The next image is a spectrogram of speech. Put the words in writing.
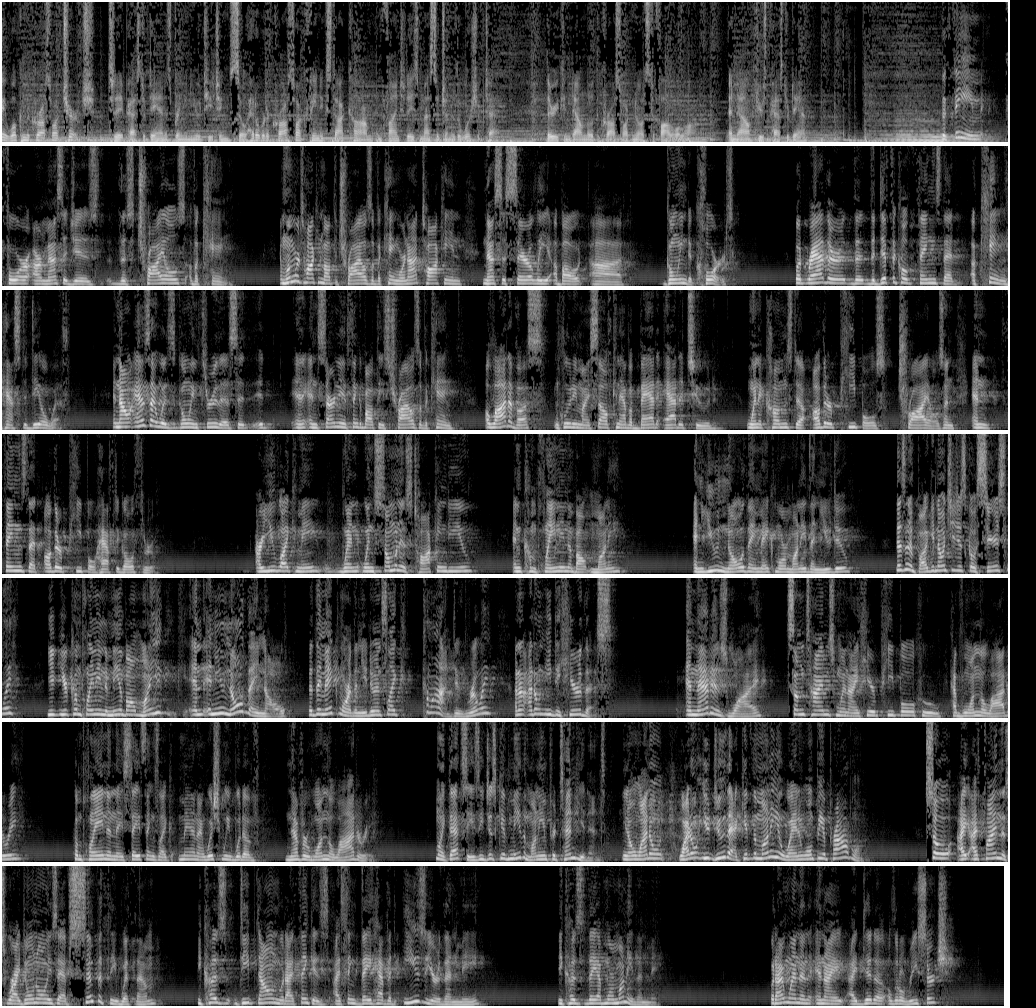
Hey, welcome to Crosswalk Church. Today, Pastor Dan is bringing you a teaching, so head over to crosswalkphoenix.com and find today's message under the Worship tab. There you can download the Crosswalk notes to follow along. And now, here's Pastor Dan. The theme for our message is the trials of a king. And when we're talking about the trials of a king, we're not talking necessarily about uh, going to court but rather the, the difficult things that a king has to deal with. And now, as I was going through this it, it, and, and starting to think about these trials of a king, a lot of us, including myself, can have a bad attitude when it comes to other people's trials and, and things that other people have to go through. Are you like me? When, when someone is talking to you and complaining about money, and you know they make more money than you do? Doesn't it bug you? Don't you just go, seriously? You, are complaining to me about money, and, and you know they know that they make more than you do. And it's like, come on, dude, really? I don't, I don't need to hear this. And that is why sometimes when I hear people who have won the lottery complain and they say things like, man, I wish we would have never won the lottery. I'm like, that's easy. Just give me the money and pretend you didn't. You know, why don't, why don't you do that? Give the money away and it won't be a problem. So I, I find this where I don't always have sympathy with them because deep down, what I think is, I think they have it easier than me because they have more money than me. But I went and, and I, I did a, a little research.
